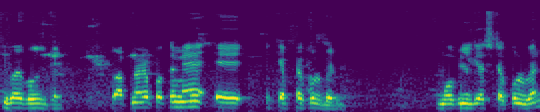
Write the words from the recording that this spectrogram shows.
কীভাবে বুঝবেন, তো আপনারা প্রথমে এই ক্যাপটা খুলবেন মোবিল গ্যাসটা খুলবেন।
